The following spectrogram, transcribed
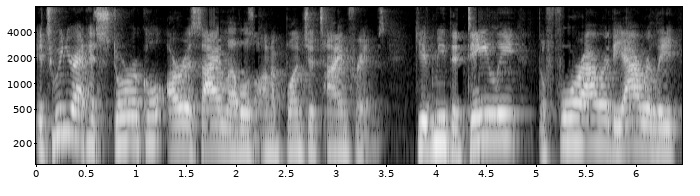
it's when you're at historical RSI levels on a bunch of time frames. Give me the daily, the four hour, the hourly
